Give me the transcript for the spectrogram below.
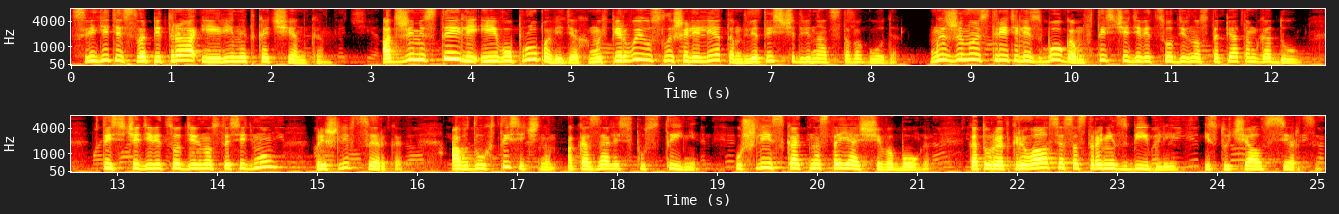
Свидетельство Петра и Ирины Ткаченко. О Джимми Стейли и его проповедях мы впервые услышали летом 2012 года. Мы с женой встретились с Богом в 1995 году. В 1997 пришли в церковь, а в 2000 оказались в пустыне. Ушли искать настоящего Бога, который открывался со страниц Библии и стучал в сердце.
